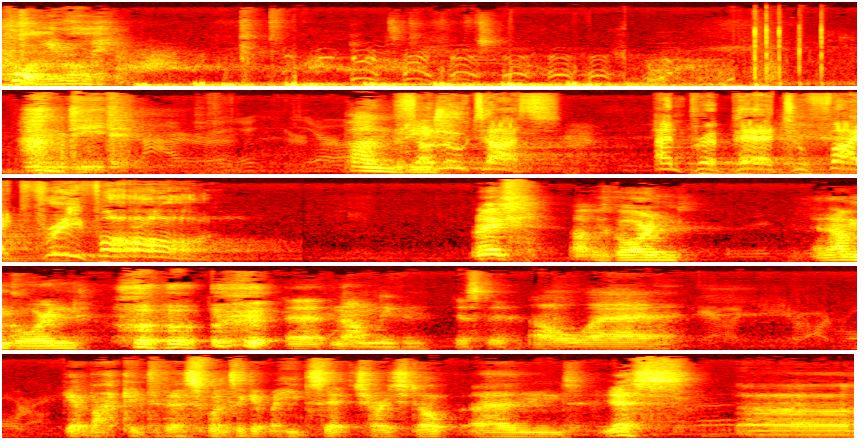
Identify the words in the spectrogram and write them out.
Holy moly. I'm. Pandries. Salute us and prepare to fight free for all. Right, that was Gordon. And I'm Gordon. uh, no, I'm leaving. Just to, I'll uh, get back into this once I get my headset charged up. And yes, uh,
